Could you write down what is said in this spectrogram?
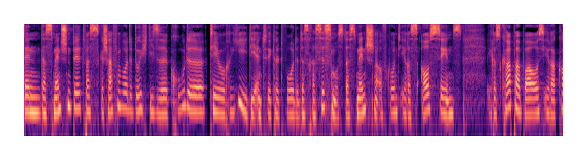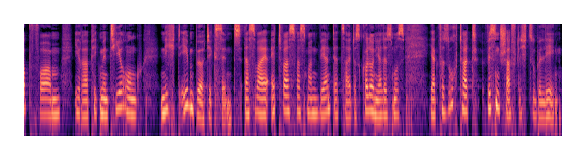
Denn das Menschenbild, was geschaffen wurde durch diese krude Theorie, die entwickelt wurde, des Rassismus, dass Menschen aufgrund ihres Aussehens ihres Körperbaus, ihrer Kopfform, ihrer Pigmentierung nicht ebenbürtig sind. Das war etwas, was man während der Zeit des Kolonialismus ja versucht hat, wissenschaftlich zu belegen.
